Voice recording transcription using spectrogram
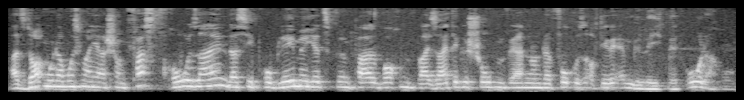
Als Dortmunder muss man ja schon fast froh sein, dass die Probleme jetzt für ein paar Wochen beiseite geschoben werden und der Fokus auf die WM gelegt wird, oder Roman?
